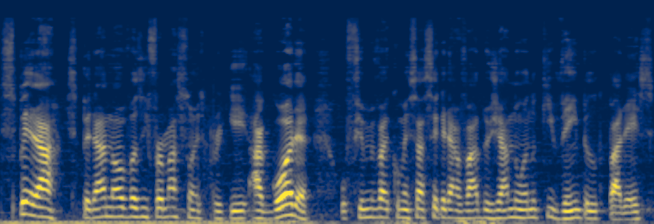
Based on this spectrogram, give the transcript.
esperar, esperar novas informações, porque agora o filme vai começar a ser gravado já no ano que vem, pelo que parece,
